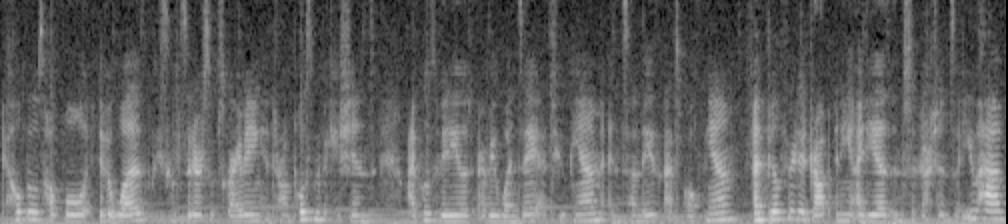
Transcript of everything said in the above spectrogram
I hope it was helpful. If it was, please consider subscribing and turn on post notifications. I post videos every Wednesday at 2 p.m. and Sundays at 12 p.m. And feel free to drop any ideas and suggestions that you have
